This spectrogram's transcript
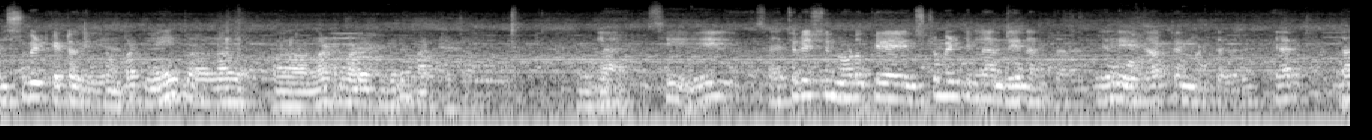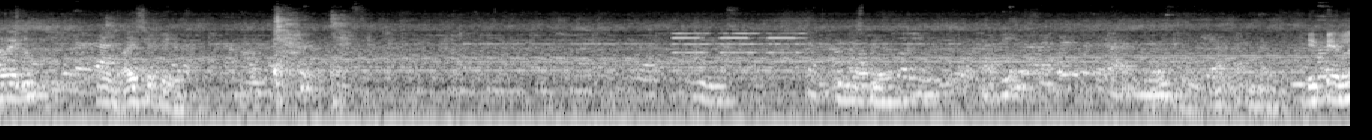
ಇನ್ಸ್ಟ್ರೂಮೆಂಟ್ ಕೆಟ್ಟೋಗಿದೆಯಾ ಬಟ್ ಮೇನ್ ನಾವು ಮಾನಿಟರ್ ಮಾಡಬೇಕಂದ್ರೆ ಇಲ್ಲ ಸಿ ಸ್ಯಾಚುರೇಷನ್ ನೋಡೋಕ್ಕೆ ಇನ್ಸ್ಟ್ರೂಮೆಂಟ್ ಇಲ್ಲ ಅಂದ್ರೆ ಏನಂತ ಎಲ್ಲಿ ಡಾಕ್ಟರ್ ಏನು ಮಾಡ್ತಾ ಇದ್ದಾರೆ ಯಾರು ತಾವೇನು I C P B P L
